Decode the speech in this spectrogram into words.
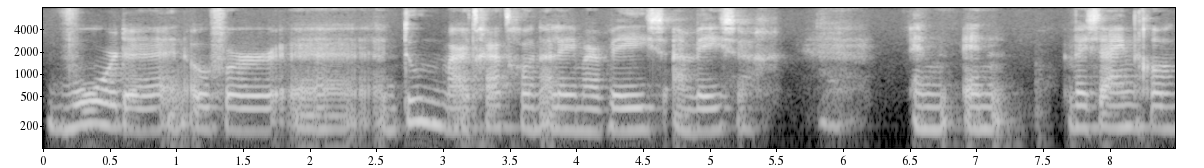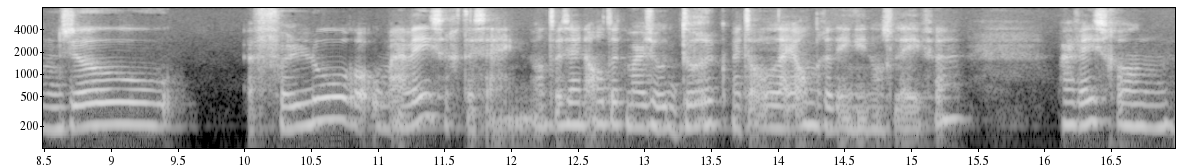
woorden en over uh, doen, maar het gaat gewoon alleen maar wees aanwezig. En, en wij zijn gewoon zo verloren om aanwezig te zijn. Want we zijn altijd maar zo druk met allerlei andere dingen in ons leven. Maar wees gewoon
